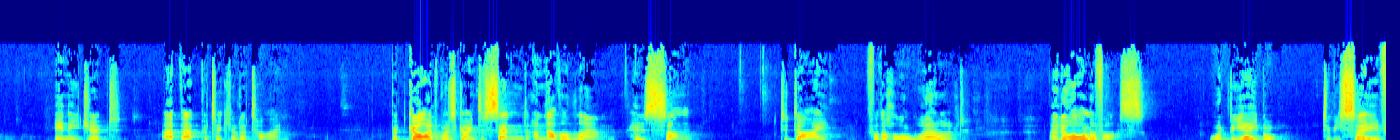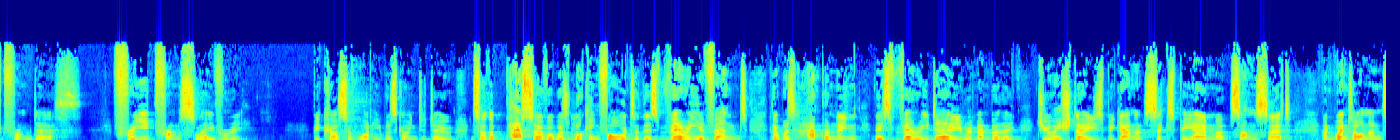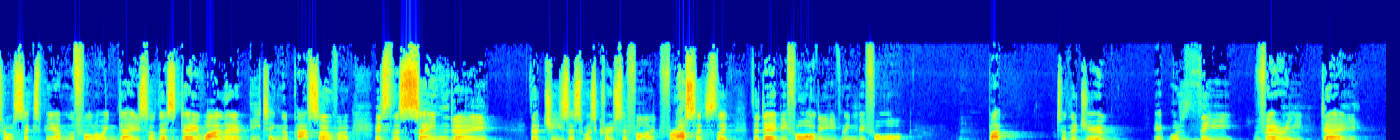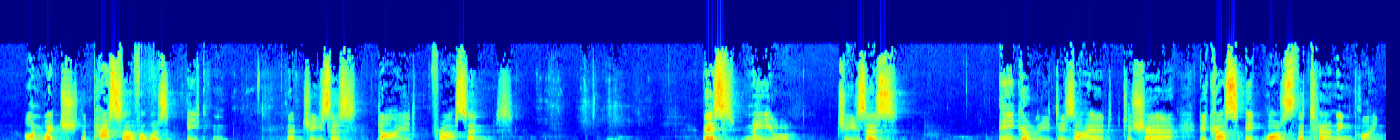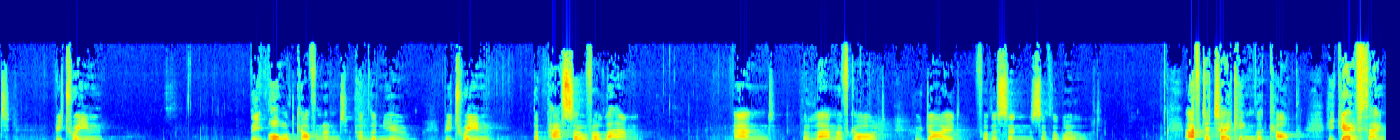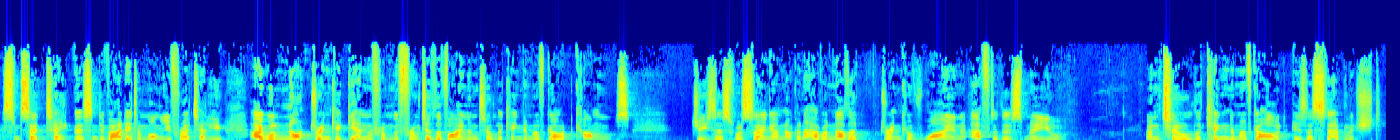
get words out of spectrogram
in Egypt at that particular time. But God was going to send another lamb, his son, to die for the whole world. And all of us would be able to be saved from death, freed from slavery because of what he was going to do. And so the Passover was looking forward to this very event that was happening this very day. Remember, the Jewish days began at 6 p.m. at sunset and went on until 6 p.m. the following day. So this day, while they're eating the Passover, is the same day that Jesus was crucified. For us, it's the, the day before, the evening before. But to the Jew, it was the very day on which the Passover was eaten that Jesus died for our sins. This meal, Jesus eagerly desired to share because it was the turning point between the old covenant and the new, between the Passover lamb and the Lamb of God who died for the sins of the world. After taking the cup, he gave thanks and said, Take this and divide it among you, for I tell you, I will not drink again from the fruit of the vine until the kingdom of God comes. Jesus was saying, I'm not going to have another drink of wine after this meal until the kingdom of God is established.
